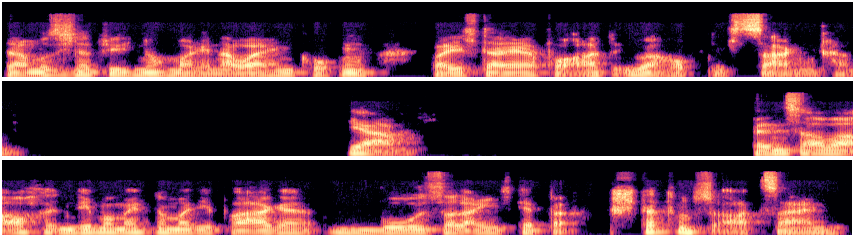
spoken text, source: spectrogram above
da muss ich natürlich noch mal genauer hingucken, weil ich da ja vor Ort überhaupt nichts sagen kann. Ja. Dann ist aber auch in dem Moment nochmal die Frage, wo soll eigentlich der Bestattungsort sein?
